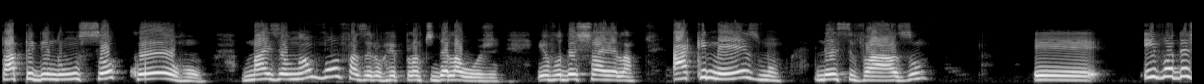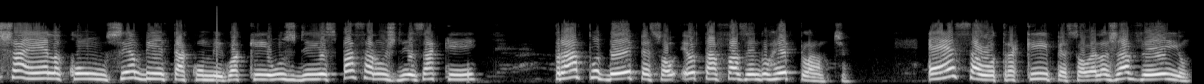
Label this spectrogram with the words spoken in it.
tá pedindo um socorro, mas eu não vou fazer o replante dela hoje. Eu vou deixar ela aqui mesmo, nesse vaso, e, e vou deixar ela com se ambientar comigo aqui uns dias, passar uns dias aqui, para poder, pessoal, eu estar tá fazendo o replante. Essa outra aqui, pessoal, ela já veio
